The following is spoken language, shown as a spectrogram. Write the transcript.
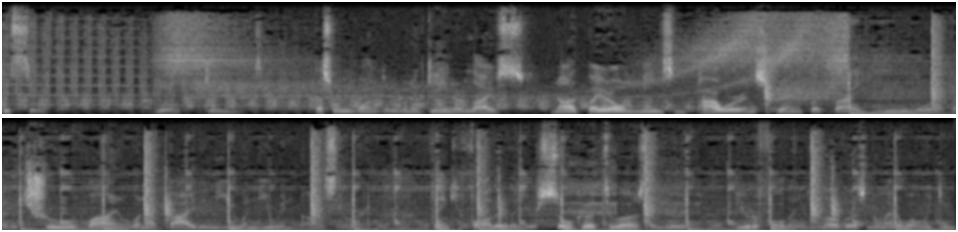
his sake will gain it. That's what we want. We want to gain our lives not by our own means and power and strength, but by you, Lord, by the true vine. To abide in you and you in us, Lord. Thank you, Father, that you're so good to us, that you're beautiful, that you love us no matter what we do.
